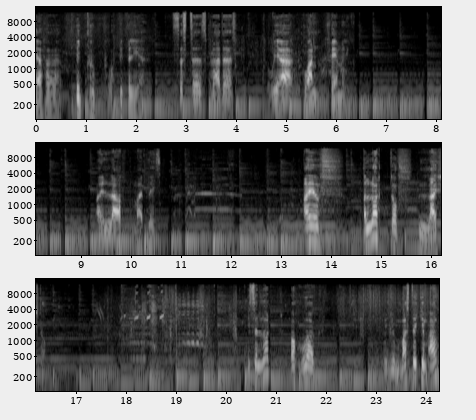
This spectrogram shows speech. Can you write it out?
We have a big group of people here sisters, brothers, we are one family. I love my place. I have a lot of livestock. It's a lot of work. You must take him out,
